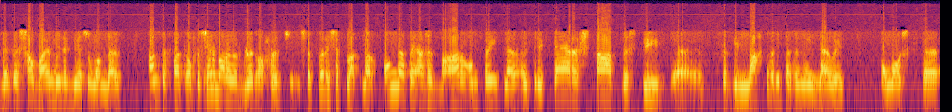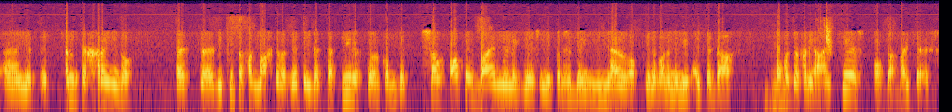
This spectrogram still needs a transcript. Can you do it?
dit is sal baie moeilik wees om hom nou aan te vat op 'n sienbare bloot of 'n historiese vlak, maar omdat hy as dit ware omtrent nou autoritaire staat bestuur, uh, vir die magte wat die president nou het om ons te uh, in te grendel, is uh, die tipe van magte wat net in diktature voorkom. Dit sal altyd baie moeilik wees om die president nou op 'n of ander manier uit te daag, of dit nou van die ANC is of daar buite is.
